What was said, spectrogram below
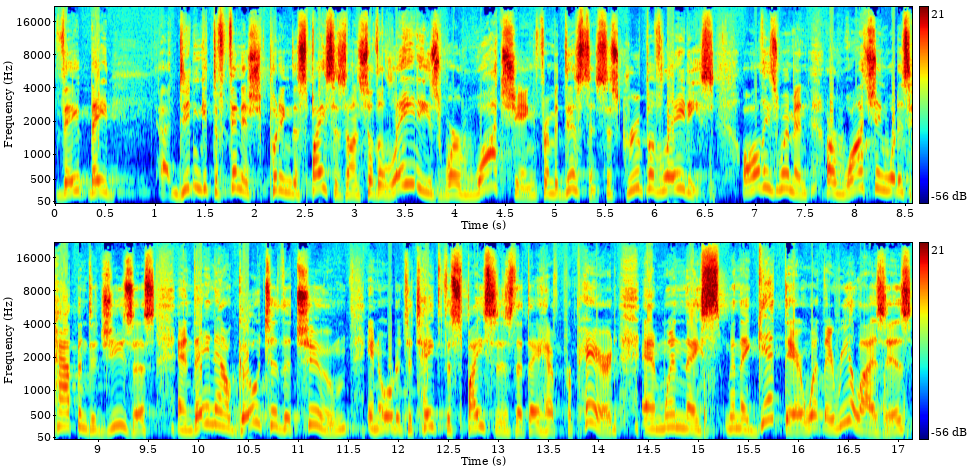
they, they Uh, didn't get to finish putting the spices on. So the ladies were watching from a distance. This group of ladies, all these women, are watching what has happened to Jesus, and they now go to the tomb in order to take the spices that they have prepared. And when they, when they get there, what they realize is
